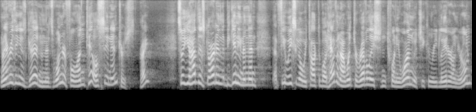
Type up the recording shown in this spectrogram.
And everything is good and it's wonderful until sin enters, right? So you have this garden in the beginning, and then a few weeks ago we talked about heaven. I went to Revelation 21, which you can read later on your own.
